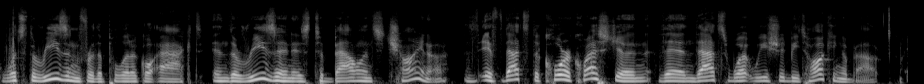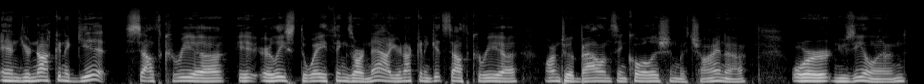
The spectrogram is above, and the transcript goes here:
what's the reason for the political act? And the reason is to balance China. If that's the core question, then that's what we should be talking about. And you're not going to get South Korea, or at least the way things are now, you're not going to get South Korea onto a balancing coalition with China or New Zealand,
